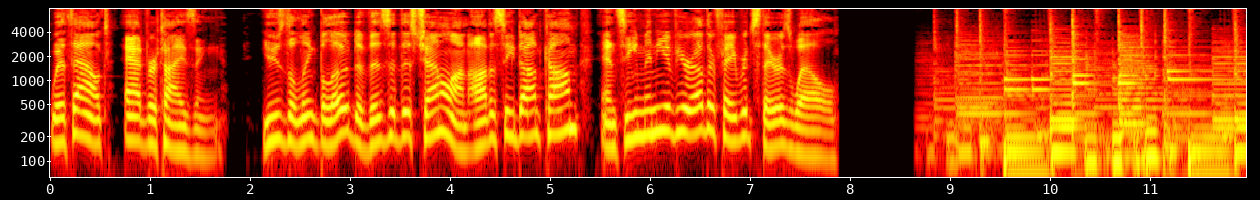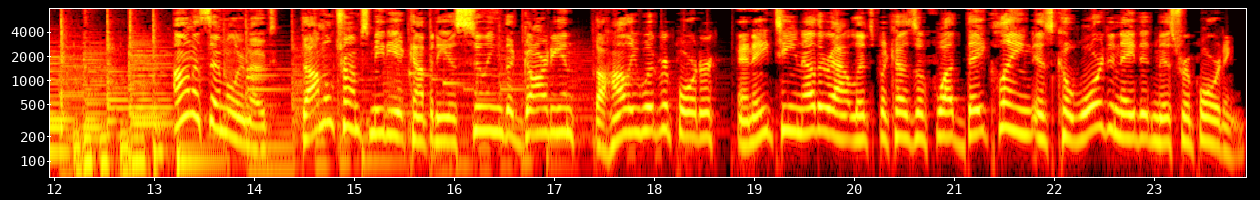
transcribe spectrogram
without advertising. Use the link below to visit this channel on Odysee.com and see many of your other favorites there as well. On a similar note, Donald Trump's media company is suing The Guardian, The Hollywood Reporter, and 18 other outlets because of what they claim is coordinated misreporting.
